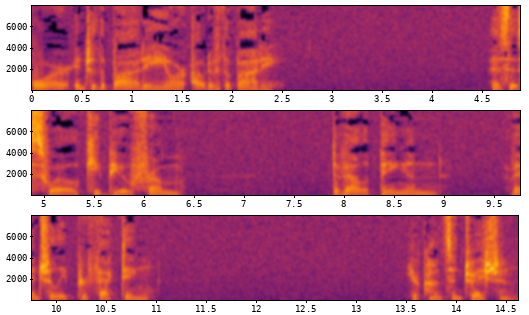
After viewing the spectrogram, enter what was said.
or into the body or out of the body, as this will keep you from developing and eventually perfecting your concentration.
